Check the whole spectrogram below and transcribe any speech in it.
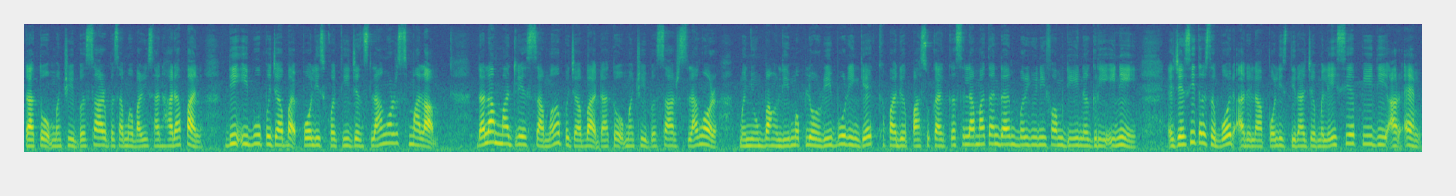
Datuk Menteri Besar bersama Barisan Hadapan di Ibu Pejabat Polis Kontijen Selangor semalam. Dalam majlis sama, pejabat Datuk Menteri Besar Selangor menyumbang RM50,000 kepada pasukan keselamatan dan beruniform di negeri ini. Agensi tersebut adalah Polis Diraja Malaysia PDRM,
